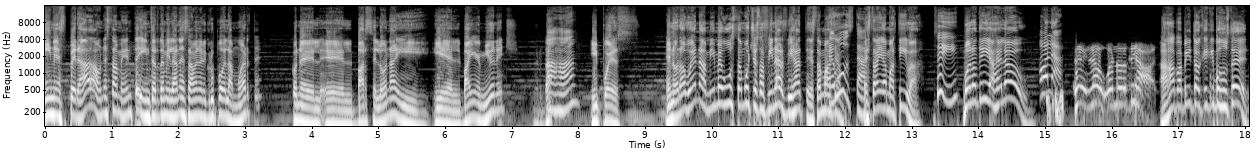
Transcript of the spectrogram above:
inesperada, honestamente. Inter de Milán estaba en el grupo de la muerte con el, el Barcelona y, y el Bayern Múnich, ¿verdad? Ajá. Y pues, enhorabuena, a mí me gusta mucho esa final, fíjate, está más ¿Te gusta? Está llamativa. Sí. Buenos días, hello. Hola. Hello, buenos días. Ajá, papito, ¿qué equipo es usted?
